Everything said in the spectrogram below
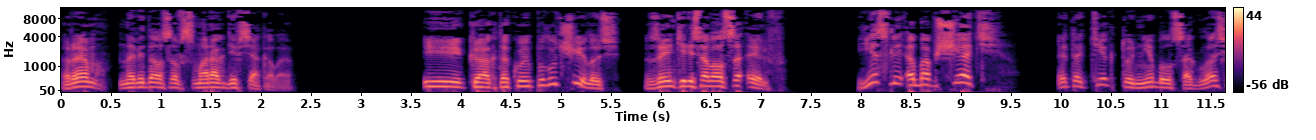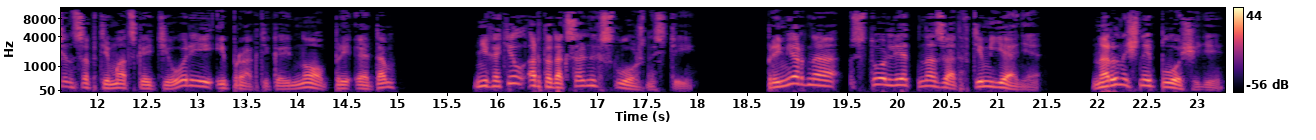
Рэм навидался в смарагде всякого. — И как такое получилось? — заинтересовался эльф. Если обобщать, это те, кто не был согласен с оптиматской теорией и практикой, но при этом не хотел ортодоксальных сложностей. Примерно сто лет назад в Тимьяне, на рыночной площади,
